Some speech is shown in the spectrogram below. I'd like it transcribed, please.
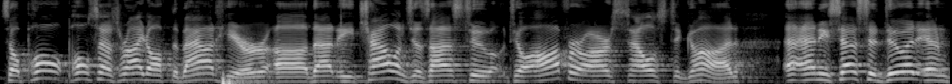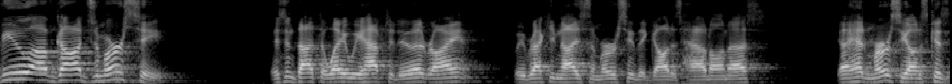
So Paul, Paul says right off the bat here uh, that he challenges us to, to offer ourselves to God, and he says to do it in view of God's mercy. Isn't that the way we have to do it, right? We recognize the mercy that God has had on us. God had mercy on us because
